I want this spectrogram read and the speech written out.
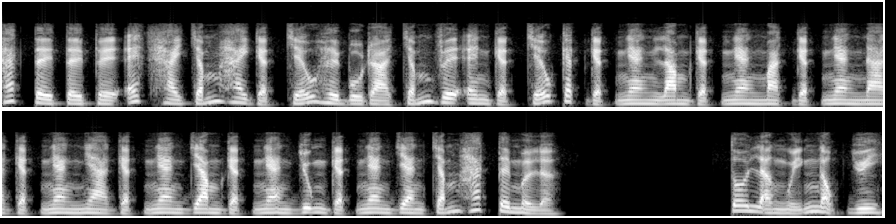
https 2 2 gạch chéo hebora vn gạch chéo cách gạch ngang lam gạch ngang mạc gạch ngang na gạch ngang nhà gạch ngang giam gạch ngang dung gạch ngang giang html Tôi là Nguyễn Ngọc Duy,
